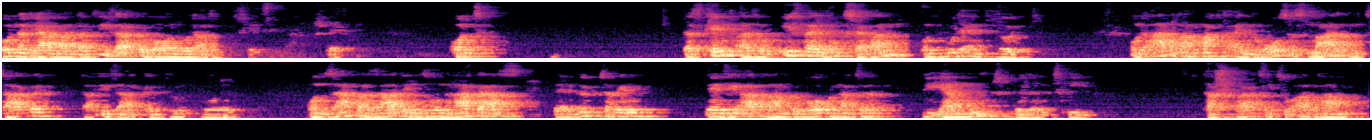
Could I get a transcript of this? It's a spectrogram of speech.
100 Jahre alt, als Isaak geboren wurde, also 14 Jahre später. Und das Kind, also Ismael, wuchs heran und wurde entwöhnt. Und Abraham machte ein großes Mahl am Tage, da Isaak entwöhnt wurde. Und Sarah sah den Sohn Hagars, der Ägypterin, den sie Abraham geboren hatte, wie er Mutwillen trieb. Da sprach sie zu Abraham,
